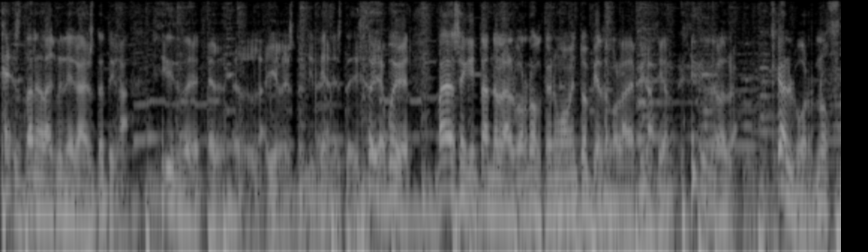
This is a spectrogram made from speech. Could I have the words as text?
están en la clínica estética Y dice el, el, ahí el esteticien este, dice, oye, muy bien, váyase quitándole el albornoz, que en un momento empiezo con la depilación. Y dice la otra, ¿qué albornoz?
